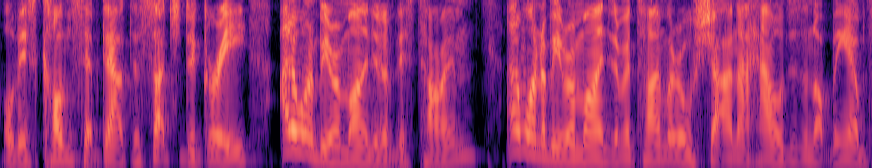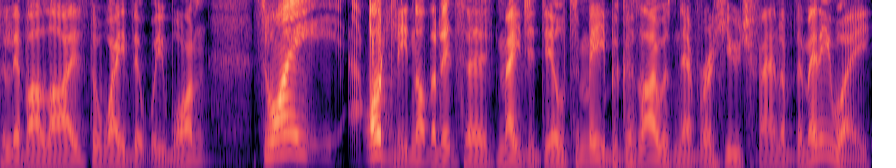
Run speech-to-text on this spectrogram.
or this concept out to such a degree. I don't want to be reminded of this time. I don't want to be reminded of a time where we're all shut in our houses and not being able to live our lives the way that we want. So I, oddly, not that it's a major deal to me because I was never a huge fan of them anyway,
